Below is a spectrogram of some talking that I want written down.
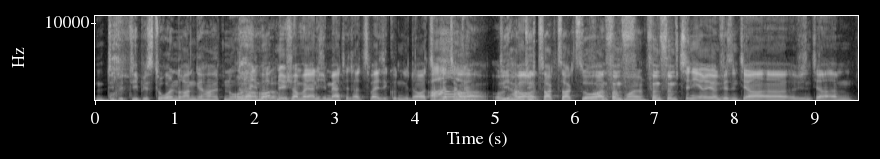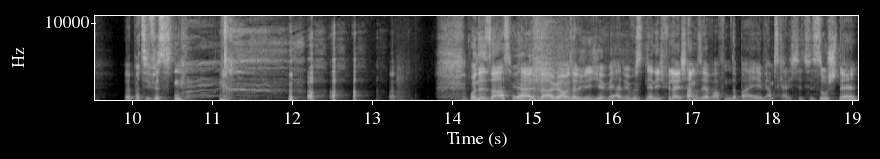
die, die Pistolen dran gehalten? Oder, Nein, überhaupt oder? nicht. Haben wir ja nicht gemerkt. Das hat zwei Sekunden gedauert. Zacka, Ah, zacka. Und die haben die zack, zack so Wir waren fünf, mal. fünf 15-Jährige und wir sind ja, äh, wir sind ja ähm, äh, Pazifisten. und dann saßen wir halt da. Wir haben uns natürlich nicht gewehrt. Wir wussten ja nicht, vielleicht haben sie ja Waffen dabei. Wir haben es gar nicht, das ist so schnell.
